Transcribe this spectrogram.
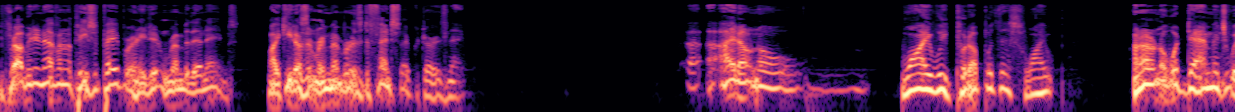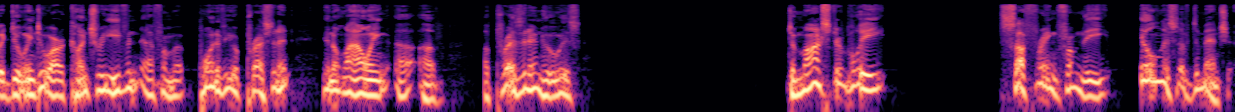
He probably didn't have it on a piece of paper and he didn't remember their names. Like he doesn't remember his defense secretary's name. Uh, I don't know why we put up with this. Why, and I don't know what damage we're doing to our country, even uh, from a point of view of precedent, in allowing uh, a, a president who is demonstrably suffering from the illness of dementia.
